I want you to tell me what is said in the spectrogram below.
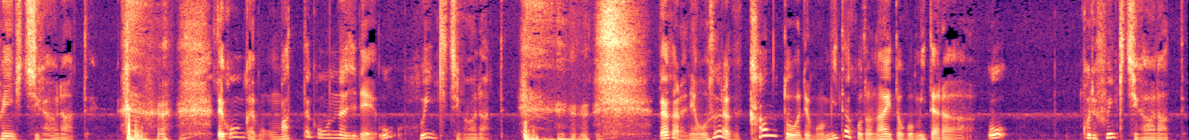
雰囲気違うなって で、今回も全く同じで、お雰囲気違うなってだからね、おそらく関東でも見たことないとこ見たら、おこれ雰囲気違うなって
